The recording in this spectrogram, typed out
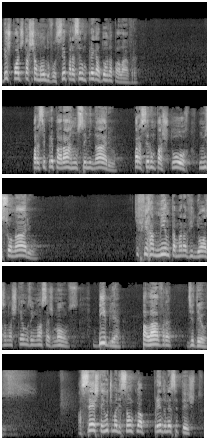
Deus pode estar chamando você para ser um pregador da palavra para se preparar num seminário, para ser um pastor, um missionário. Que ferramenta maravilhosa nós temos em nossas mãos. Bíblia, palavra de Deus. A sexta e última lição que eu aprendo nesse texto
